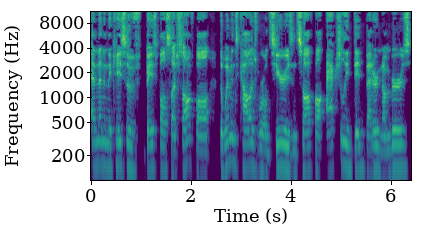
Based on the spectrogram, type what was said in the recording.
And then in the case of baseball slash softball, the Women's College World Series and softball actually did better numbers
